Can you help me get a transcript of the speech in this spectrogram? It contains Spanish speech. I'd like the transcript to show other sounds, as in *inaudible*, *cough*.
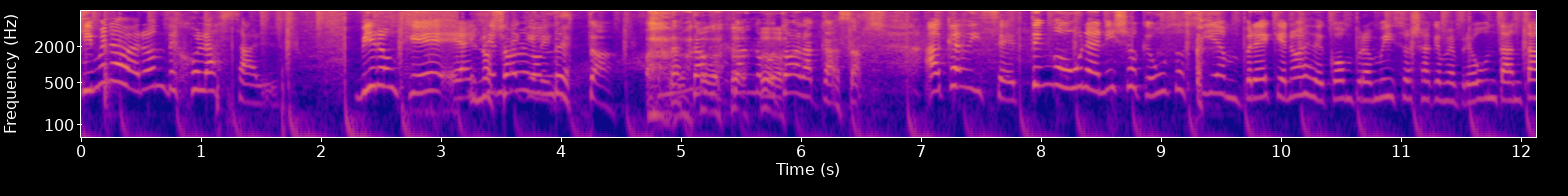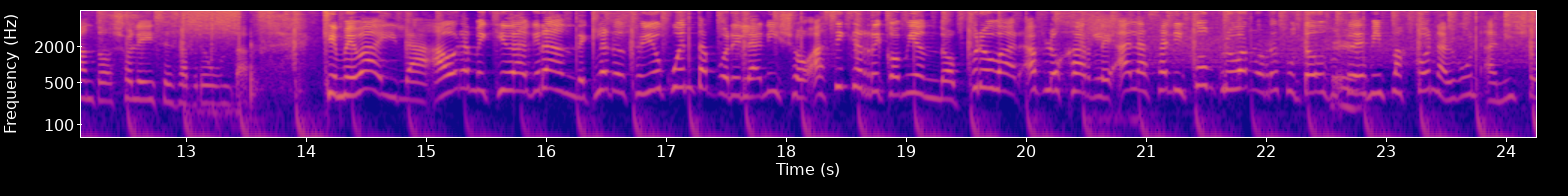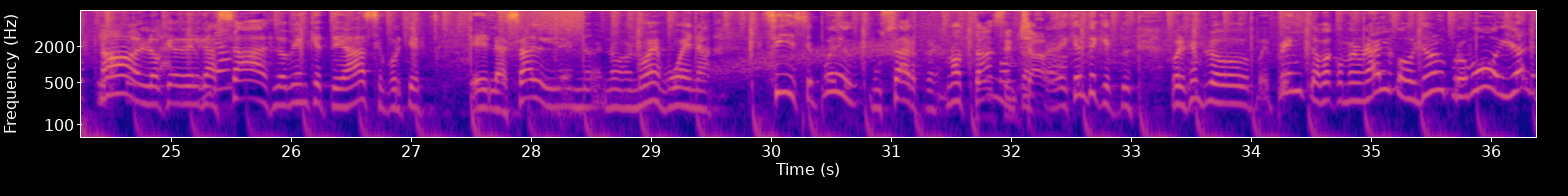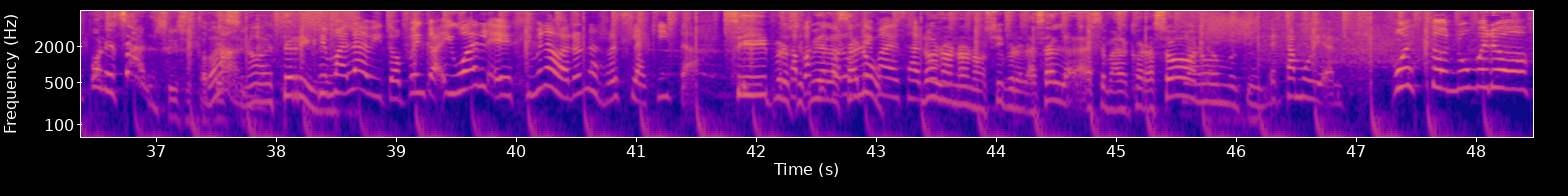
Jimena Barón dejó la sal. Vieron que eh, hay Y no gente sabe que le- dónde está. La está *laughs* buscando por toda la casa. Acá dice, tengo un anillo que uso siempre, que no es de compromiso, ya que me preguntan tanto, yo le hice esa pregunta. Que me baila, ahora me queda grande, claro, se dio cuenta por el anillo, así que recomiendo probar, aflojarle a la sal y comprobar los resultados ustedes mismas con algún anillo que No, tenga. lo que adelgazás, lo bien que te hace, porque eh, la sal eh, no, no- no es buena. Sí, se puede usar, pero no tanto. Hay gente que, por ejemplo, Penca va a comer un algo y no lo probó y ya le pone sal. Sí, eso está Va, pésimo. no, es terrible. Qué mal hábito, penca. Igual eh, Jimena Barón es re flaquita. Sí, pero se cuida la salud. tema de salud. No, no, no, no, sí, pero la sal hace mal al corazón. Claro. no es muy- Está muy bien. Puesto número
